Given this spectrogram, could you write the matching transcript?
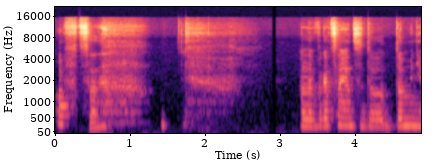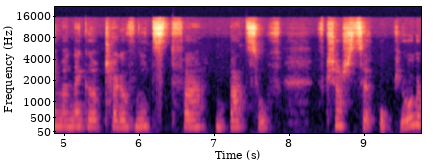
owce. Ale wracając do domniemanego czarownictwa baców, w książce Upiór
